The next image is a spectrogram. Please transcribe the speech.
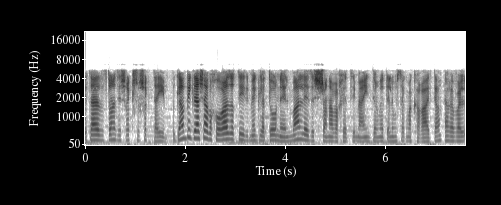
את הסרטון הזה יש רק שלושה קטעים. וגם בגלל שהבחורה הזאת, מג לטור, נעלמה לאיזה שנה וחצי מהאינטרנט, אין לי מושג מה קרה איתה. אבל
